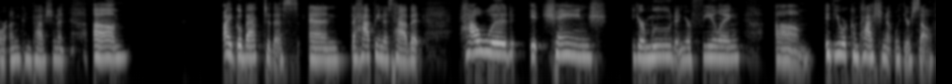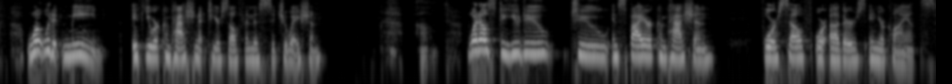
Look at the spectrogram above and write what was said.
or uncompassionate um, i go back to this and the happiness habit. How would it change your mood and your feeling um, if you were compassionate with yourself? What would it mean if you were compassionate to yourself in this situation? Um, what else do you do to inspire compassion for self or others in your clients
